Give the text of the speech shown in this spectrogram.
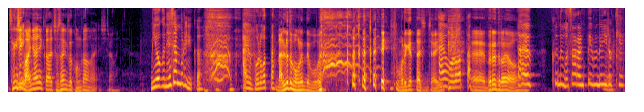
생식 그게- 많이 하니까 조상님들 건강하시라고. 미역은 해산물이니까. 아유 모르겠다. 날로도 먹는데 뭐. 모르겠다 진짜. 아유 모르겠다. 예, 노래 들어요. 아유 그놈의 사랑 때문에 이렇게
